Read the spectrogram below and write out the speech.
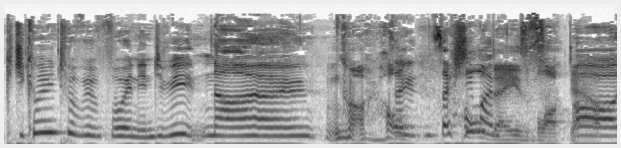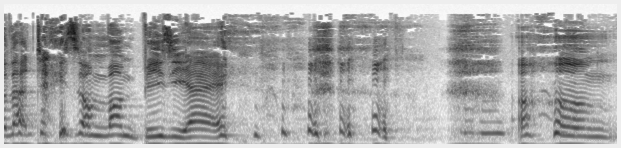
"Could you come into for an interview?" No. No, whole, So it's actually whole my day's blocked out. Oh, that day's I'm, I'm busy, eh? um,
